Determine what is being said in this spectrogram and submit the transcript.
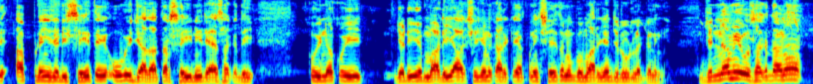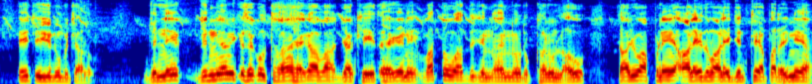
ਤੇ ਆਪਣੀ ਜਿਹੜੀ ਸਿਹਤ ਹੈ, ਉਹ ਵੀ ਜ਼ਿਆਦਾਤਰ ਸਹੀ ਨਹੀਂ ਰਹਿ ਸਕਦੀ। ਕੋਈ ਨਾ ਕੋਈ ਜਿਹੜੀ ਇਹ ਮਾੜੀ ਆਕਸੀਜਨ ਕਰਕੇ ਆਪਣੀ ਸਿਹਤ ਨੂੰ ਬਿਮਾਰੀਆਂ ਜ਼ਰੂਰ ਲੱਗਣਗੀਆਂ। ਜਿੰਨਾ ਵੀ ਹੋ ਸਕਦਾ ਨਾ, ਇਹ ਚੀਜ਼ ਨੂੰ ਬਚਾ ਲਓ। ਜਿੰਨੇ, ਜਿੰਨਿਆਂ ਵੀ ਕਿਸੇ ਕੋਲ ਥਾਂ ਹੈਗਾ ਵਾ ਜਾਂ ਖੇਤ ਹੈਗੇ ਨੇ, ਵੱਧ ਤੋਂ ਵੱਧ ਜਿੰਨਾ ਇਹਨੂੰ ਰੁੱਖਾਂ ਨੂੰ ਲਾਓ, ਤਾਂ ਜੋ ਆਪਣੇ ਆਲੇ ਦੁਆਲੇ ਜਿੱਥੇ ਆਪਾਂ ਰਹਿੰਦੇ ਆ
